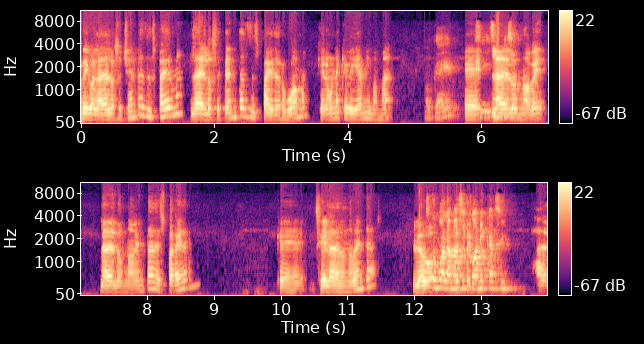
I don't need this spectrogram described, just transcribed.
Digo, la de los 80s de Spider-Man, la de los 70s de Spider-Woman, que era una que veía mi mamá. Ok. eh, Sí, sí, la, de los suena. La de los 90 de Spider-Man. Que, sí, la de los 90. Luego, es como la más Spec- icónica, sí. Ah,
